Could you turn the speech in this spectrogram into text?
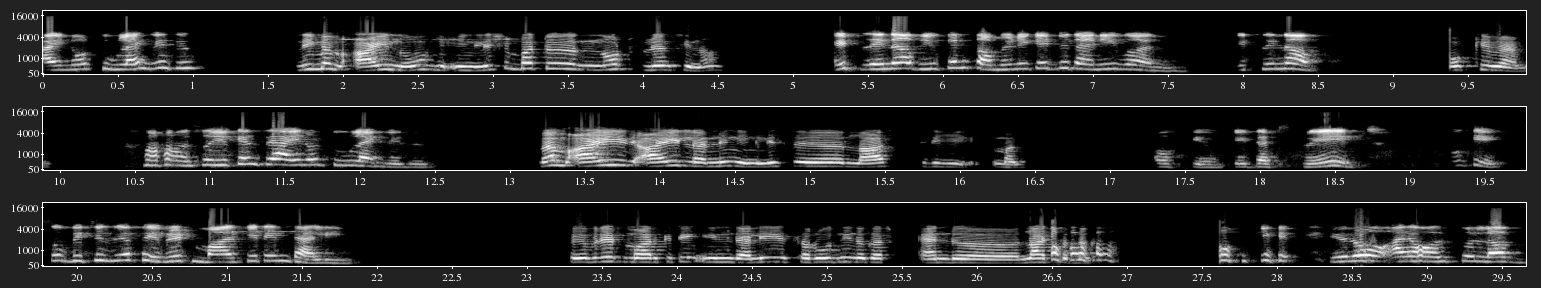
I know two languages. नहीं ma'am I know English but not fluency ना It's enough. You can communicate with anyone. It's enough. Okay ma'am so you can say I know two languages. Ma'am, I I learning English uh, last three months. Okay, okay, that's great. Okay, so which is your favorite market in Delhi? Favorite marketing in Delhi, Sarojini Nagar and uh, Lajpat Nagar. okay, you know I also love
